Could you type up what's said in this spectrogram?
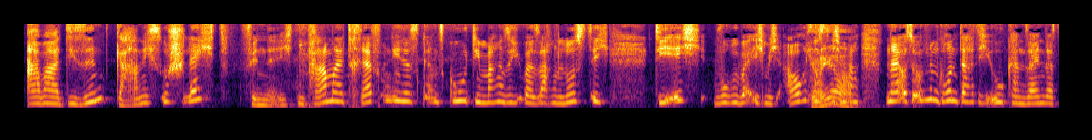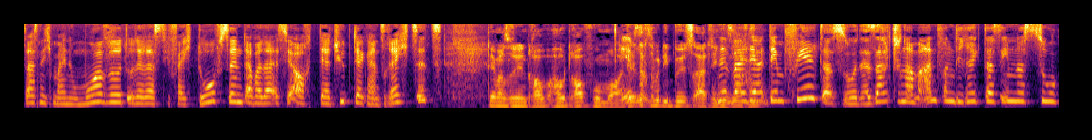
Aber die sind gar nicht so schlecht, finde ich. Ein paar Mal treffen die das ganz gut, die machen sich über Sachen lustig, die ich, worüber ich mich auch Ja, lustig ja. mache. Na, aus irgendeinem Grund dachte ich, uh, kann sein, dass das nicht mein Humor wird oder dass die vielleicht doof sind, aber da ist ja auch der Typ, der ganz rechts sitzt, Der mal so den Drau- Haut drauf Humor. Der Ja, sagt immer die bösartigen ne, weil der, dem fehlt das so. Der sagt schon am Anfang direkt, dass ihm das zu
